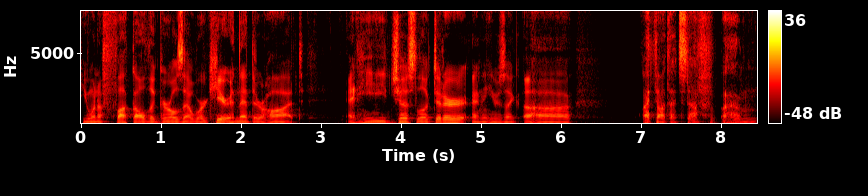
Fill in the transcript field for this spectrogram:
you want to fuck all the girls that work here and that they're hot. And he just looked at her and he was like, uh, I thought that stuff um,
